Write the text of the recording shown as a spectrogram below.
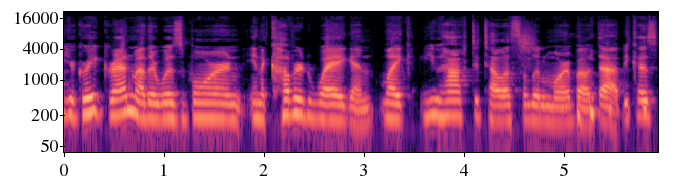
your great grandmother was born in a covered wagon. Like, you have to tell us a little more about that because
